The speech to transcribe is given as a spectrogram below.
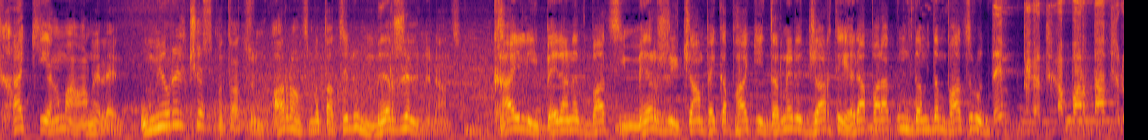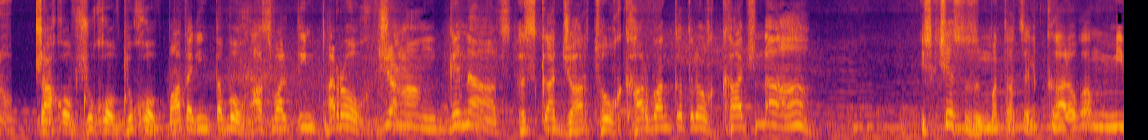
քաքի համը հանել են։ Ու մի օր էլ չես մտածում, առանց մտածելու մերժել նրանց։ Քայլի, բերանդ բացի, մերժի, ճամպեկը փակի, դռները ջարդի, հրապարակում դմդմփացրու, դեմքդ հպարտացրու։ Շախով, շուխով, դուխով, պատերին տվող, ասֆալտին փռող, ջան, գնաց, հսկա ջարդող, քարվան կտրող, քաչնա։ Իսկ չես ուզում մտածել, կարող է մի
